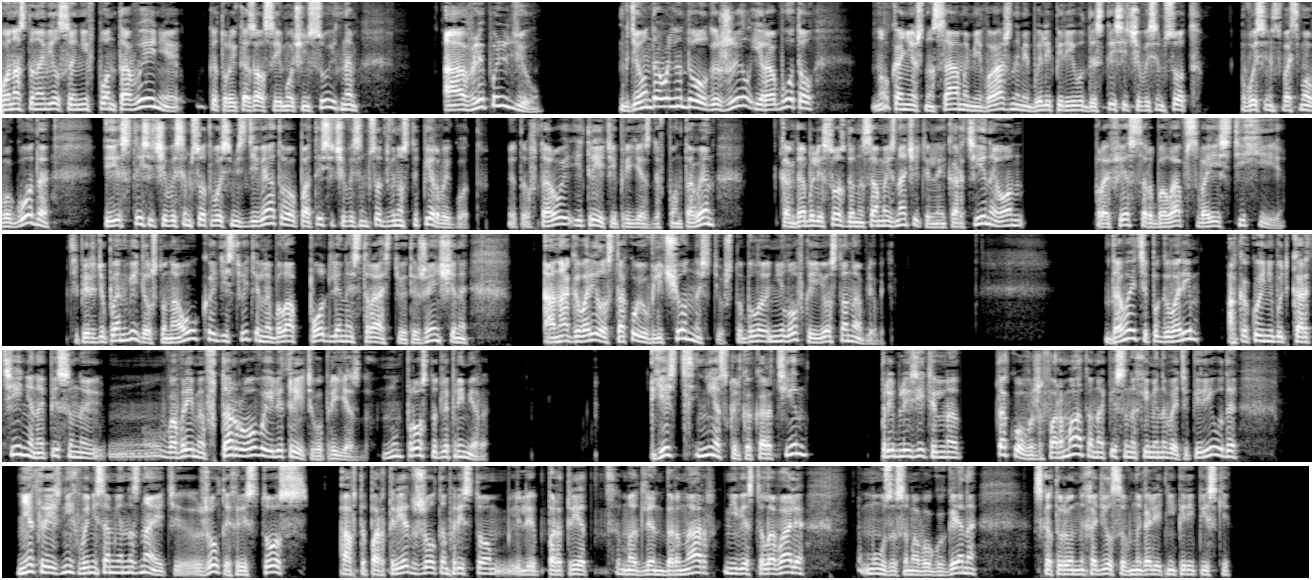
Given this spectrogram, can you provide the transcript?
он остановился не в Понтавене, который казался им очень суетным, а в Лепульдю, где он довольно долго жил и работал, но, конечно, самыми важными были периоды с 1800 1888 года и с 1889 по 1891 год. Это второй и третий приезды в Понтавен, когда были созданы самые значительные картины, он, профессор, была в своей стихии. Теперь Дюпен видел, что наука действительно была подлинной страстью этой женщины. Она говорила с такой увлеченностью, что было неловко ее останавливать. Давайте поговорим о какой-нибудь картине, написанной ну, во время второго или третьего приезда. Ну, просто для примера. Есть несколько картин, приблизительно такого же формата, написанных именно в эти периоды. Некоторые из них вы, несомненно, знаете. «Желтый Христос», автопортрет с желтым Христом или портрет Мадлен Бернар, невесты Лаваля, муза самого Гугена, с которой он находился в многолетней переписке.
